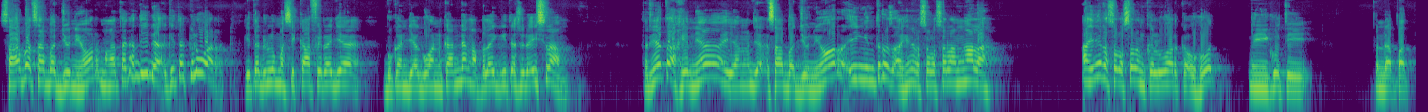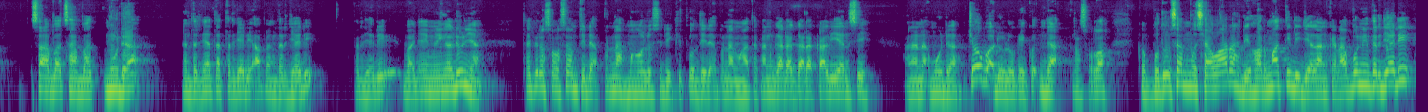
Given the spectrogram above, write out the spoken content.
Sahabat-sahabat junior mengatakan tidak, kita keluar. Kita dulu masih kafir aja, bukan jagoan kandang, apalagi kita sudah Islam. Ternyata akhirnya yang sahabat junior ingin terus, akhirnya Rasulullah SAW ngalah. Akhirnya Rasulullah SAW keluar ke Uhud, mengikuti pendapat sahabat-sahabat muda, dan ternyata terjadi apa yang terjadi? Terjadi banyak yang meninggal dunia. Tapi Rasulullah SAW tidak pernah mengeluh sedikit pun, tidak pernah mengatakan gara-gara kalian sih anak-anak muda. Coba dulu ikut. Tidak, Rasulullah. Keputusan musyawarah dihormati, dijalankan. Apa pun yang terjadi,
